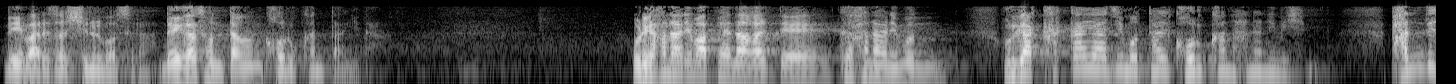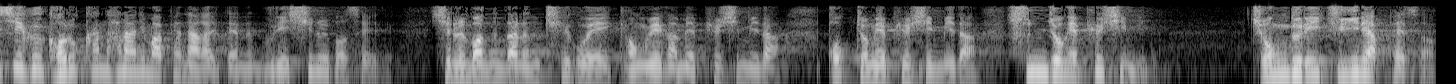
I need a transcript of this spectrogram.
내 발에서 신을 벗으라. 내가 선 땅은 거룩한 땅이다. 우리가 하나님 앞에 나갈 때 그 하나님은 우리가 가까이 하지 못할 거룩한 하나님이십니다. 반드시 그 거룩한 하나님 앞에 나갈 때는 우리의 신을 벗어야 돼요. 신을 벗는다는 최고의 경외감의 표시입니다. 복종의 표시입니다. 순종의 표시입니다. 종들이 주인 앞에서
